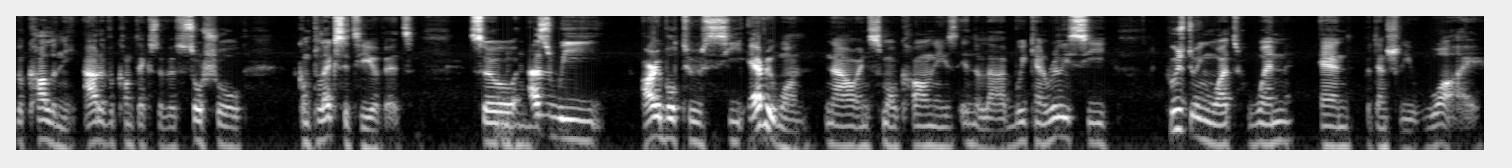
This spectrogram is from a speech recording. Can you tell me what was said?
the colony, out of the context of the social complexity of it. So mm-hmm. as we are able to see everyone now in small colonies in the lab, we can really see who's doing what, when, and potentially why,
